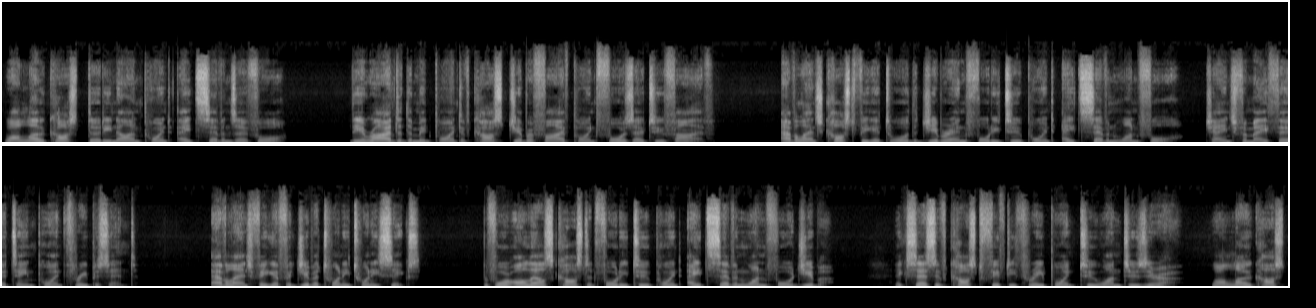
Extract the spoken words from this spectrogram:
while low cost 39.8704. The arrived at the midpoint of cost Jibber 5.4025. Avalanche cost figure toward the Jibber end 42.8714, change for May 13.3%. Avalanche figure for Jibber 2026. Before all else cost at 42.8714 Jibber excessive cost 53.2120, while low cost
